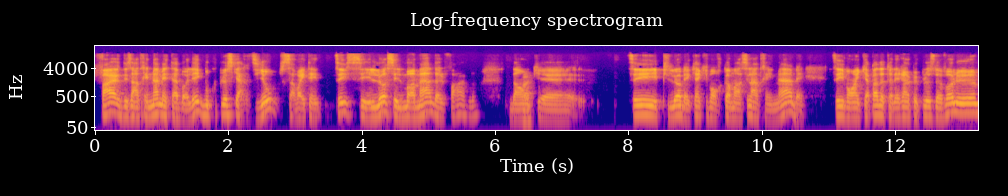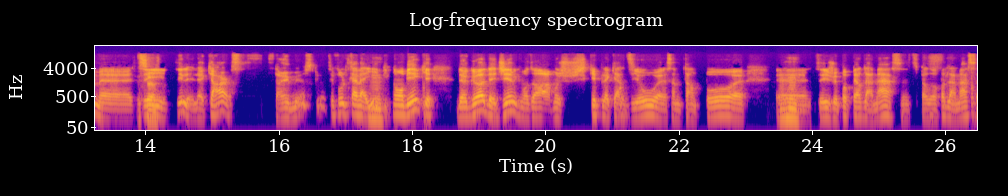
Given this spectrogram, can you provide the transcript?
faire des entraînements métaboliques, beaucoup plus cardio, ça va être. C'est là, c'est le moment de le faire. Donc, euh, puis là, ben, quand ils vont recommencer l'entraînement, ben, ils vont être capables de tolérer un peu plus de volume. Euh, le, le cœur, c'est un muscle. Il faut le travailler. Mm. Puis combien de gars de gym qui vont dire Ah, moi, je skip le cardio, euh, ça ne me tente pas. Mm-hmm. Je ne veux pas perdre de la masse. Tu ne perdras pas de la masse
